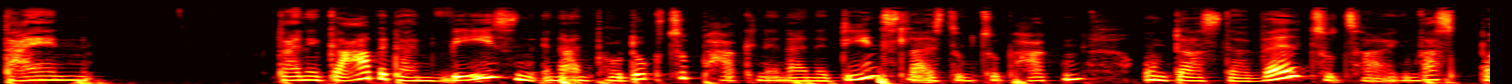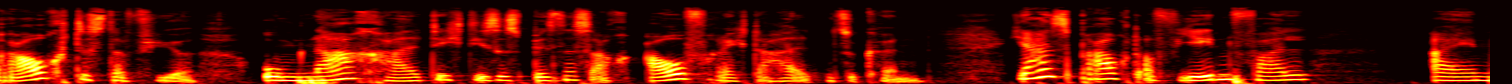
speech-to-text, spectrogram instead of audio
dein deine Gabe, dein Wesen in ein Produkt zu packen, in eine Dienstleistung zu packen und das der Welt zu zeigen. Was braucht es dafür, um nachhaltig dieses Business auch aufrechterhalten zu können? Ja, es braucht auf jeden Fall ein,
